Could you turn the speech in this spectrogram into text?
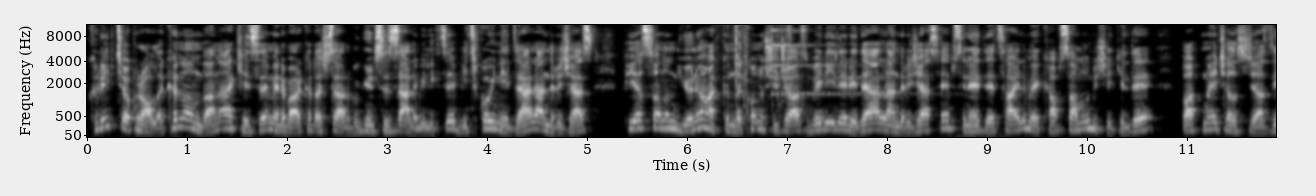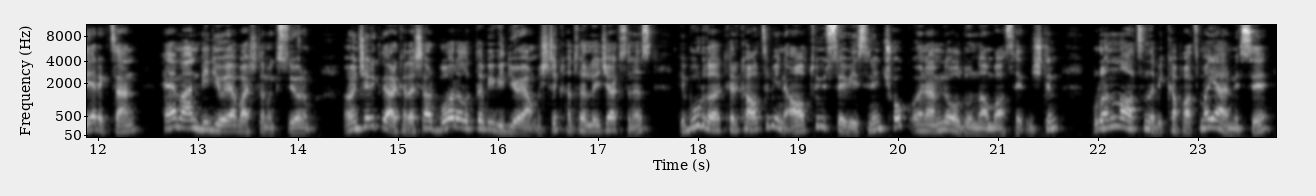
Kripto Krallı kanalından herkese merhaba arkadaşlar. Bugün sizlerle birlikte Bitcoin'i değerlendireceğiz. Piyasanın yönü hakkında konuşacağız. Verileri değerlendireceğiz. Hepsine detaylı ve kapsamlı bir şekilde bakmaya çalışacağız diyerekten hemen videoya başlamak istiyorum. Öncelikle arkadaşlar bu aralıkta bir video yapmıştık hatırlayacaksınız. Ve burada 46.600 seviyesinin çok önemli olduğundan bahsetmiştim. Buranın altında bir kapatma gelmesi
